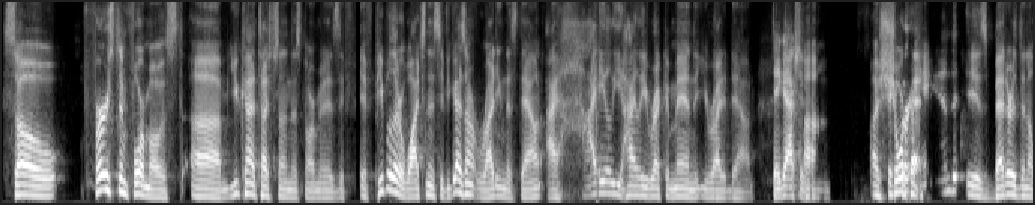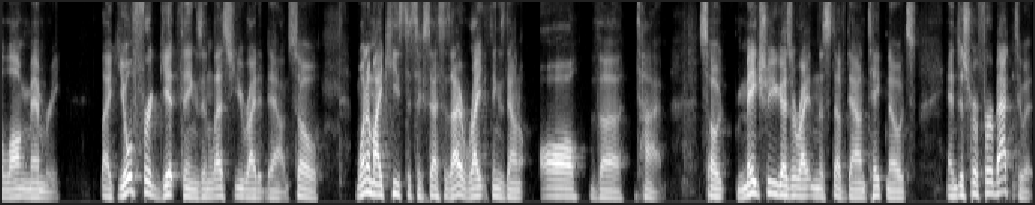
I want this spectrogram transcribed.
So first and foremost, um, you kind of touched on this, Norman. Is if if people that are watching this, if you guys aren't writing this down, I highly, highly recommend that you write it down. Take action. Um, a short hand is better than a long memory. Like you'll forget things unless you write it down. So, one of my keys to success is I write things down all the time. So make sure you guys are writing this stuff down, take notes, and just refer back to it.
